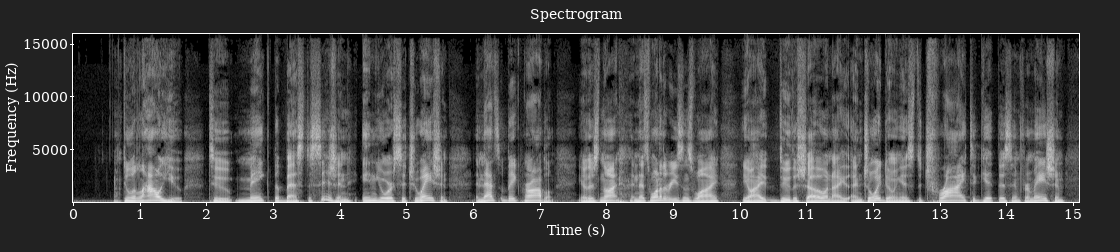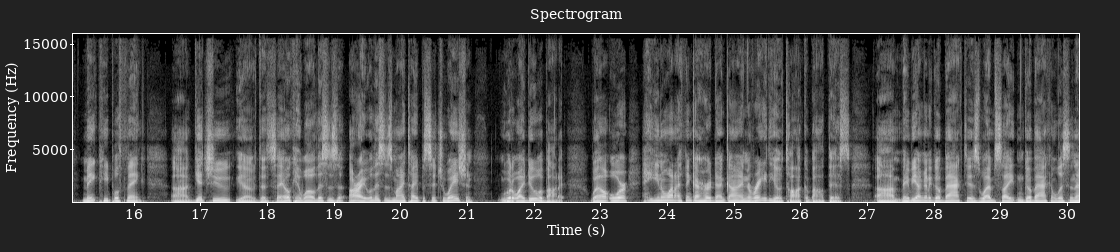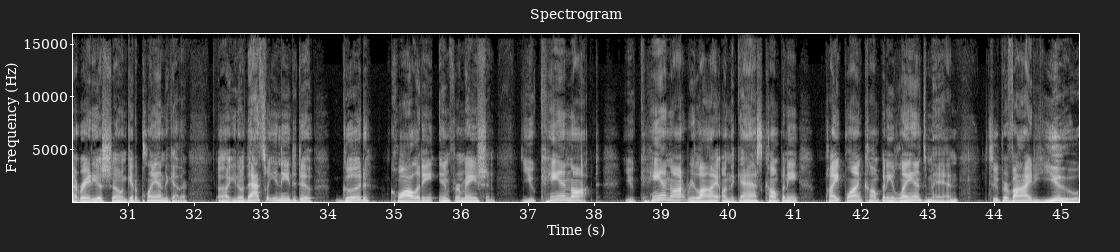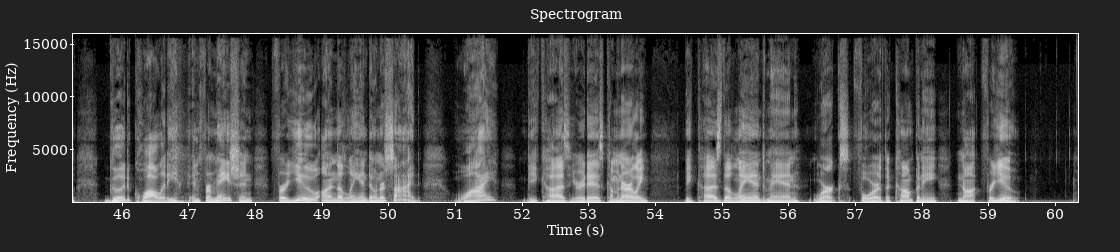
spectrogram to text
to allow you to make the best decision in your situation. And that's a big problem. You know, there's not, and that's one of the reasons why, you know, I do the show and I enjoy doing is to try to get this information, make people think, uh, get you, you know, to say, okay, well, this is, all right, well, this is my type of situation. What do I do about it? Well, or hey, you know what? I think I heard that guy on the radio talk about this. Um, maybe I'm going to go back to his website and go back and listen to that radio show and get a plan together. Uh, you know, that's what you need to do. Good quality information. You cannot, you cannot rely on the gas company, pipeline company, landman to provide you good quality information for you on the landowner side. Why? Because here it is coming early. Because the landman works for the company, not for you.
